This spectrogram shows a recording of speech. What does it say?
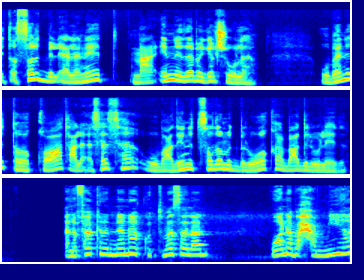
اتأثرت بالإعلانات مع إن ده مجال شغلها وبنت توقعات على أساسها وبعدين اتصدمت بالواقع بعد الولادة. أنا فاكرة إن أنا كنت مثلا وأنا بحميها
